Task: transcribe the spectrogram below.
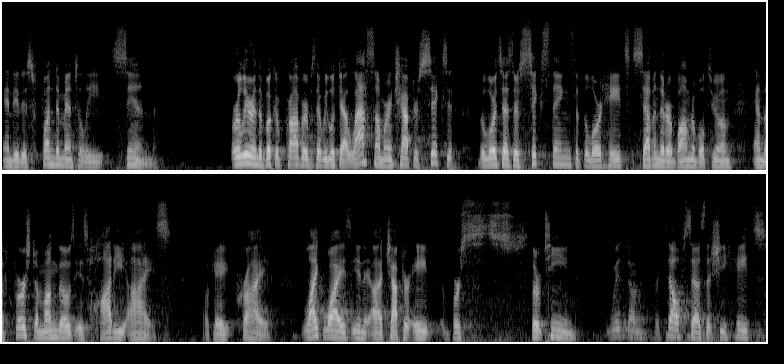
and it is fundamentally sin. Earlier in the book of Proverbs that we looked at last summer in chapter 6, it, the Lord says there's six things that the Lord hates, seven that are abominable to him, and the first among those is haughty eyes. Okay, pride. Likewise, in uh, chapter 8, verse 13, wisdom herself says that she hates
